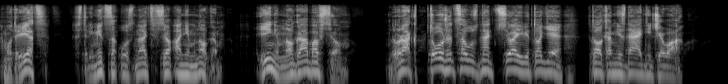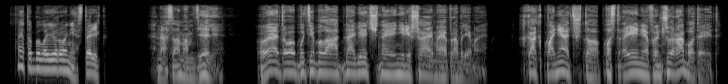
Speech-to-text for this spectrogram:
мудрец стремится узнать все о немногом и немного обо всем. Дурак тужится узнать все и в итоге толком не знает ничего». Это была ирония, старик. На самом деле, у этого пути была одна вечная и нерешаемая проблема. Как понять, что построение фэншуй работает?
